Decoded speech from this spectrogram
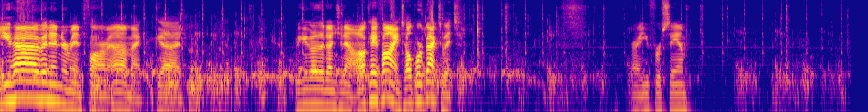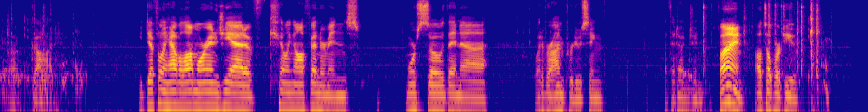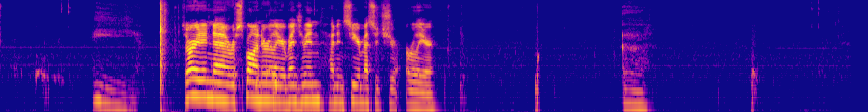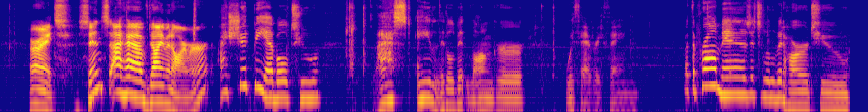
You have an Enderman farm. Oh, my God. We can go to the dungeon now. Okay, fine. Teleport back to it. Alright, you first, Sam. Oh, God. You definitely have a lot more energy out of killing off Endermans. More so than, uh, whatever I'm producing at the dungeon. Fine, I'll teleport to you. Hey. Sorry I didn't, uh, respond earlier, Benjamin. I didn't see your message earlier. Uh. Alright, since I have diamond armor, I should be able to last a little bit longer with everything. But the problem is, it's a little bit hard to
